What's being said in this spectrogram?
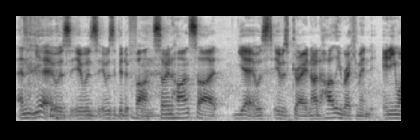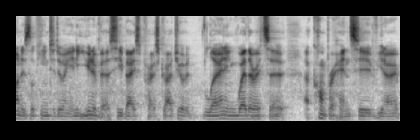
And yeah, it was it was it was a bit of fun. So in hindsight, yeah, it was it was great, and I'd highly recommend anyone who's looking into doing any university-based postgraduate learning, whether it's a, a comprehensive, you know,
